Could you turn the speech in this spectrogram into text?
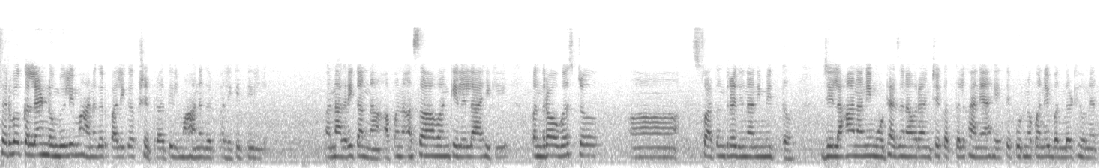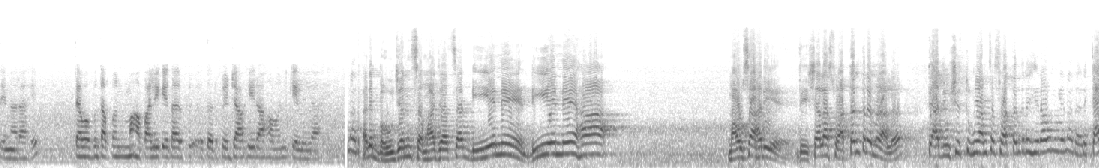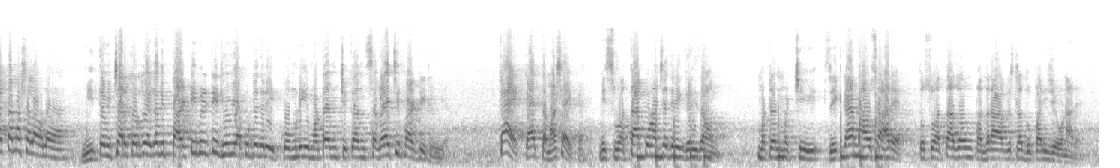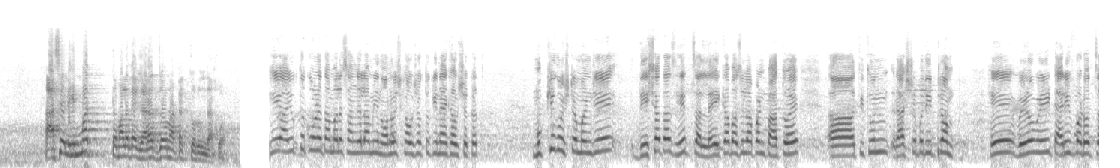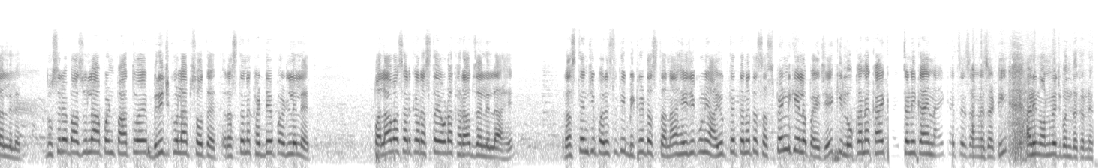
सर्व कल्याण डोंबिवली महानगरपालिका क्षेत्रातील महानगरपालिकेतील नागरिकांना आपण असं आवाहन केलेलं आहे की पंधरा ऑगस्ट स्वातंत्र्य दिनानिमित्त जे लहान आणि मोठ्या जनावरांचे कत्तलखाने आहे ते पूर्णपणे बंद ठेवण्यात येणार आहे. त्याबाबत आपण महापालिकेतर्फे तर्फे जाहीर आवाहन केलेलं आहे. अरे बहुजन समाजाचा डीएनए डीएनए हा मांसाहारी आहे. देशाला स्वातंत्र्य मिळालं त्या दिवशीच तुम्ही आमचं स्वातंत्र्य हिरावून घेणार अरे काय तमाशा लावलाय मी तर विचार करतो एखादी पार्टी बिर्टी ठेवूया कुठेतरी. कोंबडी मटन चिकन सगळ्याची पार्टी ठेवूया. काय? काय तमाशा आहे काय? मी स्वतः कोणाच्या तरी घरी जाऊन मटन मच्छी जे काय मांसाहार आहे तो स्वतः जाऊन पंधरा ऑगस्टला दुपारी जेवणार आहे. असेल हिंमत तर मला त्या घरात जाऊन अटक करून दाखवा. हे आयुक्त कोण आहेत आम्हाला सांगायला? आम्ही नॉनव्हेज खाऊ शकतो की नाही खाऊ शकत? मुख्य गोष्ट म्हणजे देशात आज हेच चाललं आहे एका बाजूला आपण पाहतोय तिथून राष्ट्रपती ट्रम्प हे वेळोवेळी टॅरिफ वाढवत चाललेले आहेत. दुसऱ्या बाजूला आपण पाहतोय ब्रिज कोलॅप्स होत आहेत. रस्त्यानं खड्डे पडलेले आहेत. पलावासारखा रस्ता एवढा खराब झालेला आहे. रस्त्यांची परिस्थिती बिकट असताना हे जे कोणी आयुक्त आहेत त्यांना तर सस्पेंड केलं पाहिजे की लोकांना काय खायचं आणि काय नाही खायचं सांगण्यासाठी आणि नॉनव्हेज बंद करण्यासाठी.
